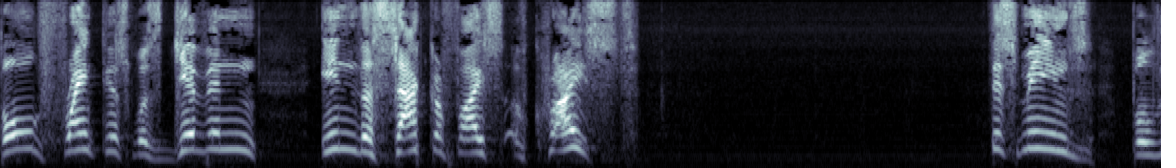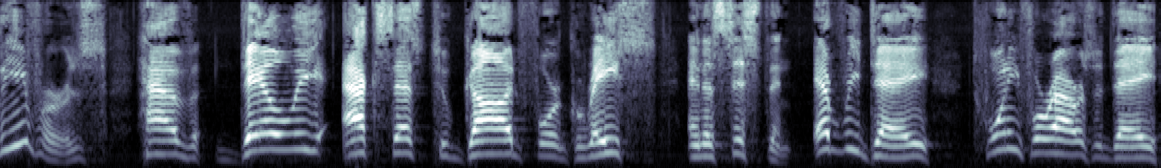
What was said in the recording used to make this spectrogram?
bold frankness was given in the sacrifice of Christ. This means believers have daily access to God for grace and assistance every day, 24 hours a day,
